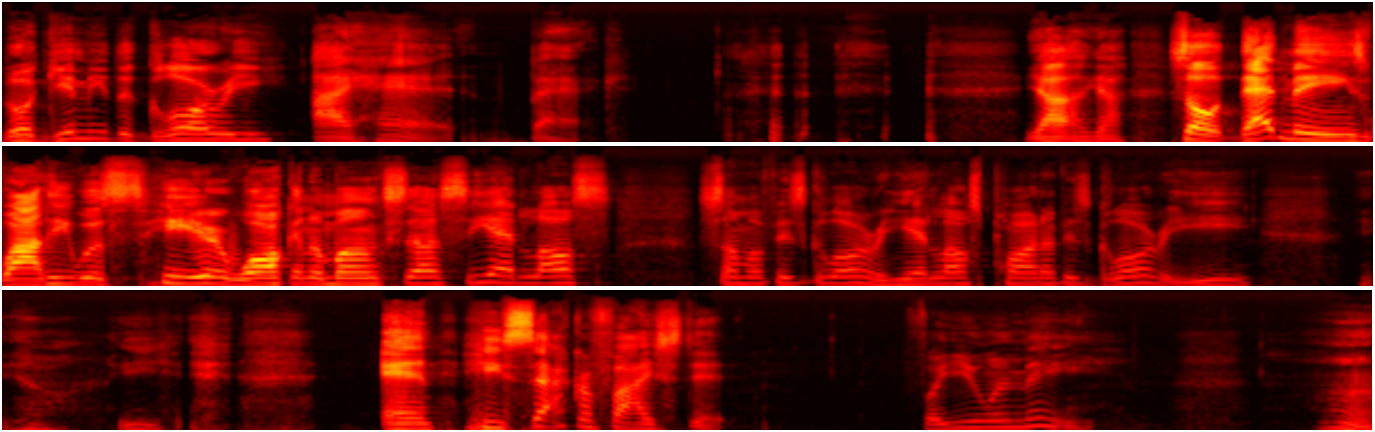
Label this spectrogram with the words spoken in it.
Lord, give me the glory I had back. Yeah, yeah. So that means while he was here walking amongst us, he had lost some of his glory. He had lost part of his glory. He, you know, he, and he sacrificed it for you and me. Huh.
